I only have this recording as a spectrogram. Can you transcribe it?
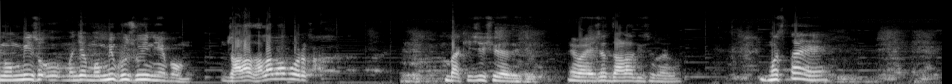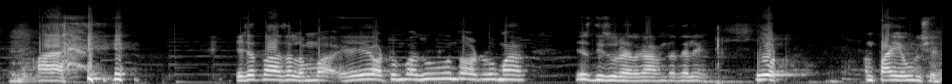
मम्मी सो म्हणजे मम्मी खुश होईन हे पाहून. जाळा झाला बाबा का? बाकीची शिवाय देते हे बा याच्यात जाळा दिसू राहिला. मस्त आहे. याच्यात पहा असा लंबा हे अटून पासून तर अटलो मा हेच दिसू राहिलं काय म्हणतात त्याला? पोट. आणि पाय एवढू शेक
